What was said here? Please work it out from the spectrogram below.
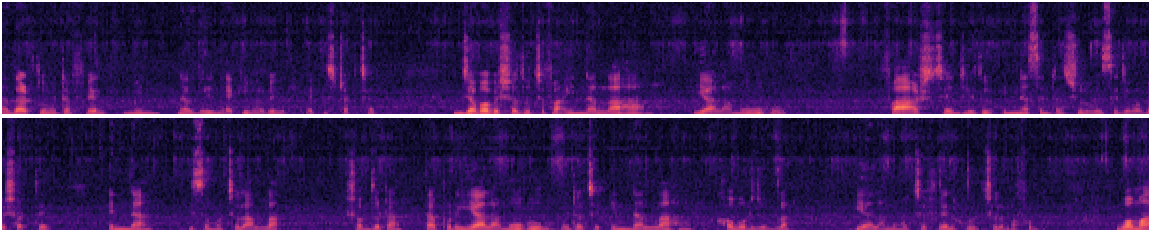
নাজারতুম এটা ফেল, মিন, নাজরিন একইভাবে, একই স্ট্রাকচার জবাবের সাথে হচ্ছে, ফা ইন্নাল্লাহা ইয়ালামুহু। ফা আসছে, যেহেতু ইন্না সেন্টেন্স শুরু হয়েছে জবাবের শর্তে। ইন্না, ইসম হচ্ছিল আল্লাহ শব্দটা। তারপরে ইয়ালামুহু, এটা হচ্ছে ইন্নাল্লাহ খবর জুমলা। ইয়ালামু হচ্ছে ফেল হু হচ্ছিল মাফুল। ওয়ামা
